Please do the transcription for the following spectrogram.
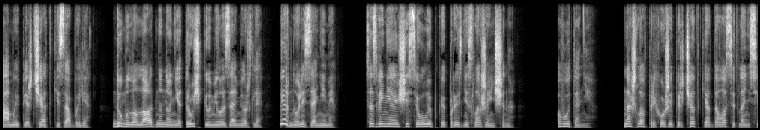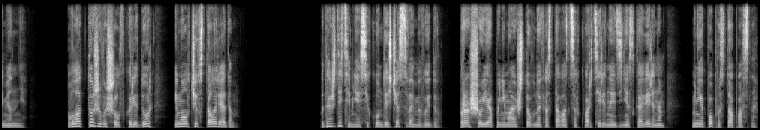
«А мы перчатки забыли. Думала, ладно, но нет, ручки у замерзли. Вернулись за ними». Со звеняющейся улыбкой произнесла женщина. «Вот они». Нашла в прихожей перчатки и отдала Светлане Семеновне. Влад тоже вышел в коридор и молча встал рядом. «Подождите меня секунду, я сейчас с вами выйду». Прошу, я понимаю, что вновь оставаться в квартире наедине с Кавериным мне попросту опасно.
